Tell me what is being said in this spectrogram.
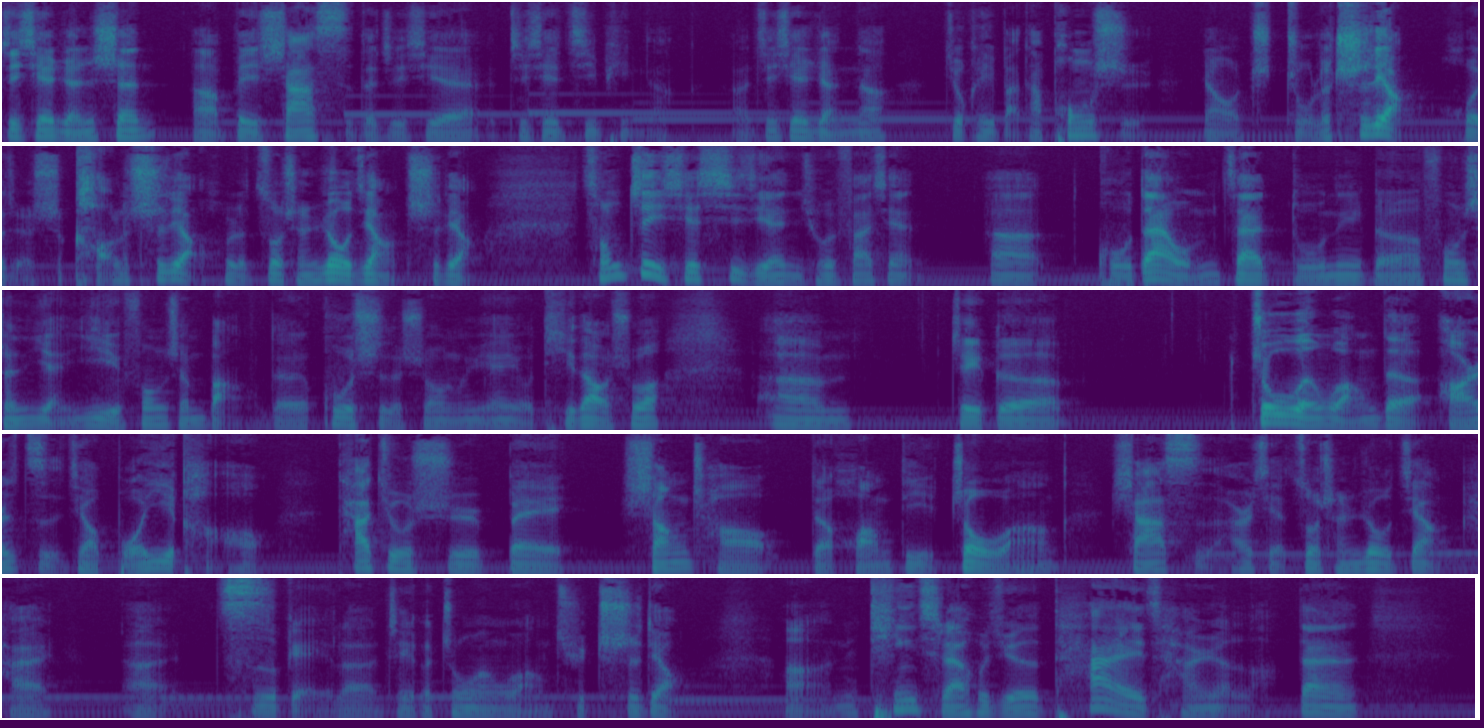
这些人参啊，被杀死的这些这些祭品呢，啊，这些人呢，就可以把它烹食，然后煮了吃掉，或者是烤了吃掉，或者做成肉酱吃掉。从这些细节，你就会发现，啊。古代我们在读那个《封神演义》《封神榜》的故事的时候，里面有提到说，嗯，这个周文王的儿子叫伯邑考，他就是被商朝的皇帝纣王杀死，而且做成肉酱，还啊赐给了这个周文王去吃掉。啊，你听起来会觉得太残忍了，但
